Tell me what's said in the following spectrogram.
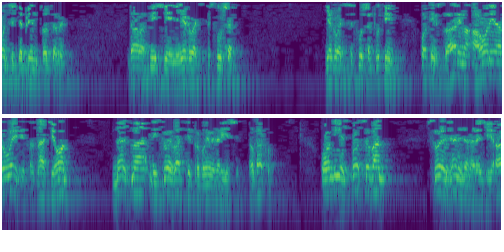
on će se brinuti o tome, davati mišljenje, njegova će se slušati, njegova će se slušati u tim, o tim stvarima, a on je aruedita, znači on ne zna ni svoje vlastite probleme da riješi, je tako? On nije sposoban svoje žene da naređuje, a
